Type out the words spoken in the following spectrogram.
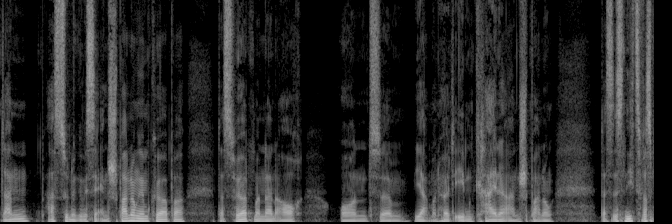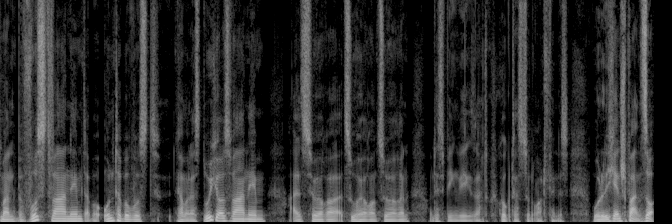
dann hast du eine gewisse Entspannung im Körper. Das hört man dann auch. Und ähm, ja, man hört eben keine Anspannung. Das ist nichts, was man bewusst wahrnimmt, aber unterbewusst kann man das durchaus wahrnehmen als Hörer, Zuhörer und Zuhörerin. Und deswegen, wie gesagt, guck, dass du einen Ort findest, wo du dich entspannst. So,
